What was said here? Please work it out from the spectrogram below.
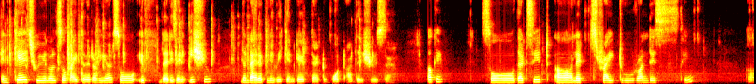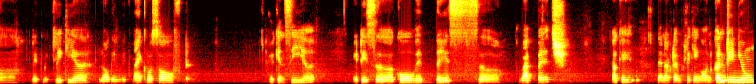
in catch we will also write the error here. So if there is any issue then directly we can get that what are the issues there. Okay so that's it. Uh, let's try to run this thing let me click here login with Microsoft. You can see here it is uh, go with this uh, web page. Okay then after I'm clicking on continue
